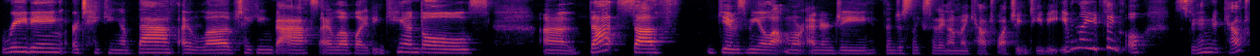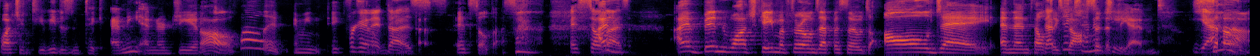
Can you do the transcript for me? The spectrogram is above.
reading or taking a bath, I love taking baths. I love lighting candles. Uh, that stuff gives me a lot more energy than just like sitting on my couch watching TV. Even though you'd think, oh, sitting on your couch watching TV doesn't take any energy at all. Well, it, I mean, it Forget it does. It, does. it still does. It still I've- does. I've been watched Game of Thrones episodes all day and then felt That exhausted at the end. Yeah. So,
